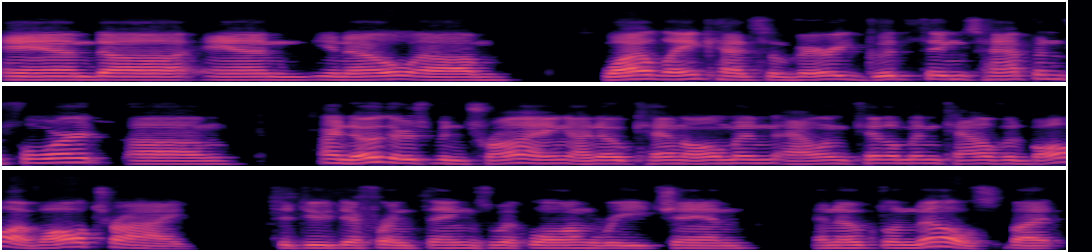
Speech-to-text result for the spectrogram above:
And, uh, and, you know, um, Wild Lake had some very good things happen for it. Um, I know there's been trying. I know Ken Ulman, Allan Kittleman, Calvin Ball have all tried to do different things with Long Reach and and Oakland Mills, but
